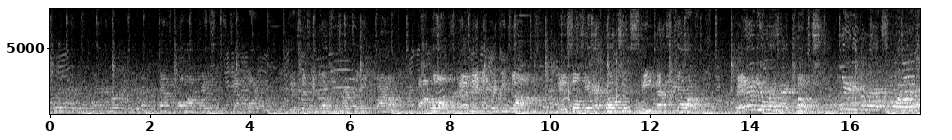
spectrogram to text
Brandon Irving. The director of basketball operations, Martin. The assistant coaches are Tariq Brown, Bob Walsh, Van and Ricky Johns. The associate head coach is Steve Masiello. And your head coach, leading the Red Storm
